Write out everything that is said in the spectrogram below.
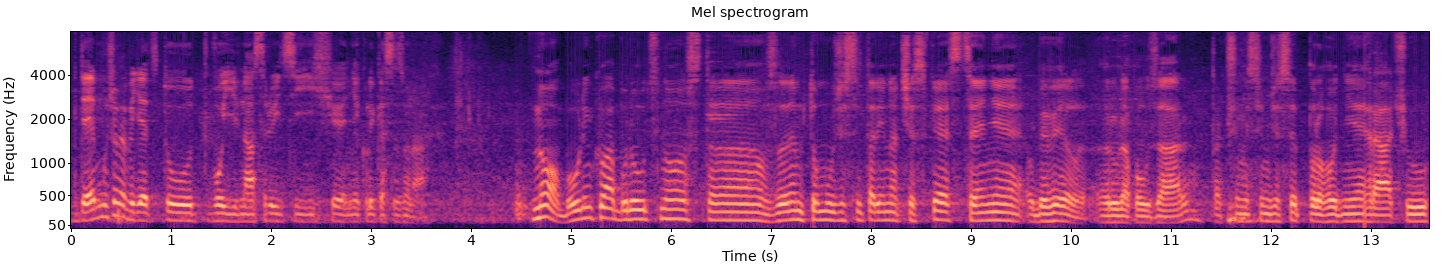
Kde můžeme vidět tu tvoji v následujících několika sezonách? No, bowlingová budoucnost, eh, vzhledem k tomu, že se tady na české scéně objevil Ruda Pouzar, tak si myslím, že se pro hodně hráčů,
